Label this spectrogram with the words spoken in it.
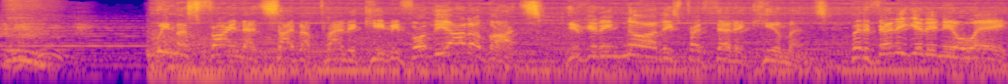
Hmm. We must find that cyber planet key before the Autobots. You can ignore these pathetic humans, but if any get in your way,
